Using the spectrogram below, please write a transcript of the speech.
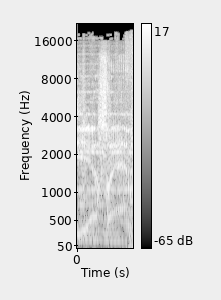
на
